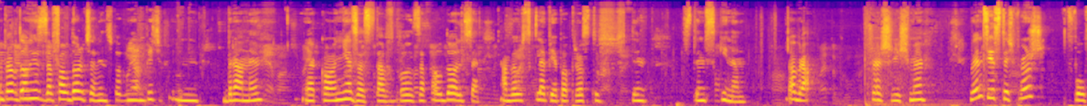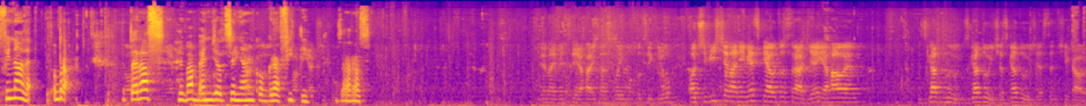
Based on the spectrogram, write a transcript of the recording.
Naprawdę on jest za fałdolce, więc powinien być mm, brany jako nie zestaw, bo za fałdolce, a był w sklepie po prostu z tym, z tym skinem. Dobra, przeszliśmy, więc jesteśmy już w półfinale. Dobra, teraz chyba będzie ocenianko graffiti. Zaraz. Gdzie najwięcej jechałeś na swoim motocyklu? Oczywiście na niemieckiej autostradzie jechałem... Zgadnuj, zgadujcie, zgadujcie, jestem ciekawy.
